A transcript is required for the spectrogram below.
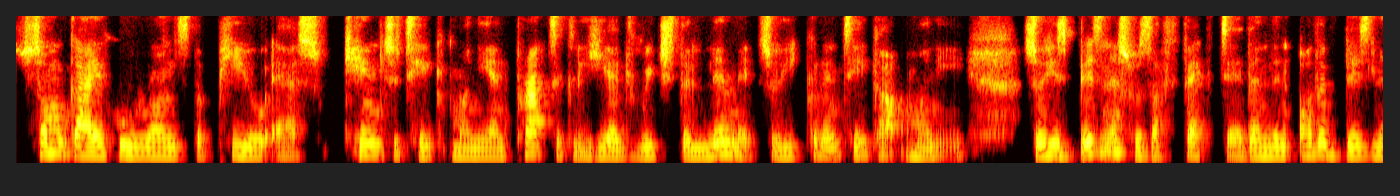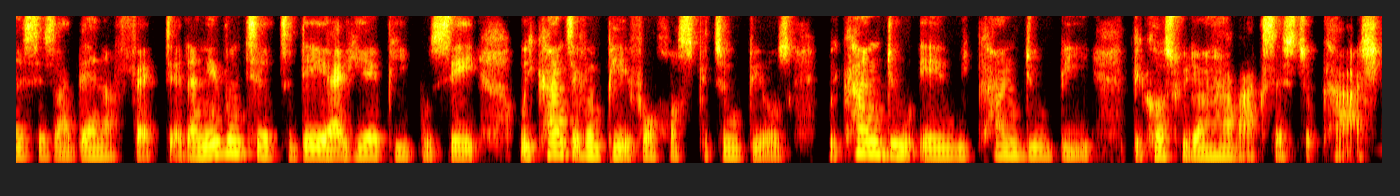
some guy who runs the POS came to take money and practically he had reached the limit. So he couldn't take out money. So his business was affected. And then other businesses are then affected. And even till today, I hear people say, we can't even pay for hospital bills. We can't do A, we can't do B because we don't have access to cash.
